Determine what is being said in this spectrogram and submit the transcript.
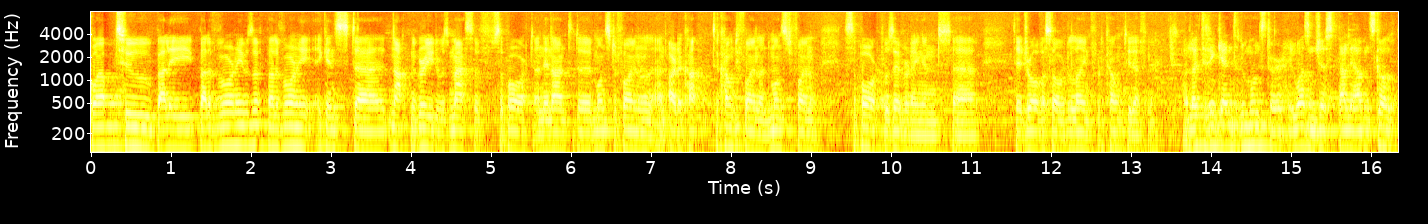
going up to Bally Ballyvourney was it Ballyvourney against uh, Knocknagree, there was massive support, and then on to the Munster final and or the, the county final and the Munster final. Support was everything, and uh, they drove us over the line for the county definitely. I'd like to think getting to the Munster, it wasn't just Ballyhog and Schull,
